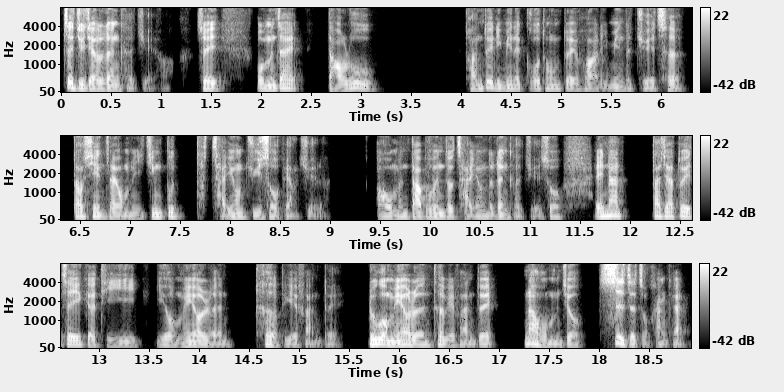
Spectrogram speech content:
这就叫做认可决哈。所以我们在导入团队里面的沟通对话里面的决策，到现在我们已经不采用举手表决了啊，我们大部分都采用的认可决，说，哎，那大家对这一个提议有没有人特别反对？如果没有人特别反对，那我们就试着走看看。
